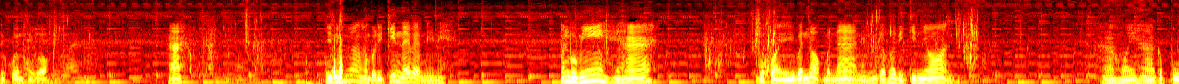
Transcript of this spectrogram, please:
ทุกคนสิบอกฮะอยู่ในเมืองหาบ่ได้กินได้แบบนี้นี่มันบ่มีให้หาบ่ข่อยอยู่บ้านนอกบ้านนานี่มันก็พอได้กินย้อนหาหอยหากระปู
